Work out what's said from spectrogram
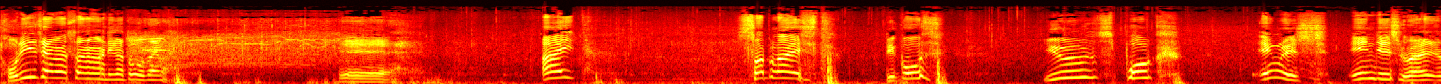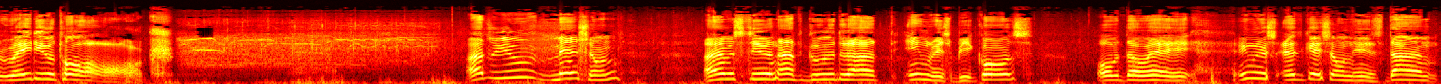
鳥じゃなさんありがとうございます。えー、I surprised because you spoke English in this radio talk. As you mentioned, I'm still not good at English because of the way English education is done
